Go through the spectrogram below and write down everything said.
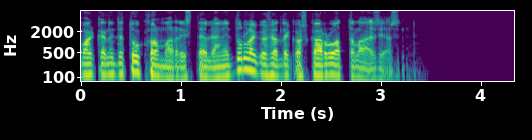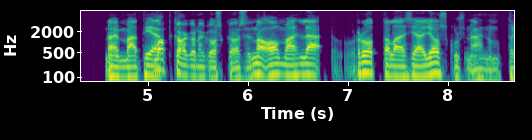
vaikka niitä Tukholman risteilyjä, niin tuleeko sieltä koskaan ruottalaisia sinne? No en mä tiedä. Matkaako ne koskaan sinne? No oon mä sillä ruottalaisia joskus nähnyt, mutta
